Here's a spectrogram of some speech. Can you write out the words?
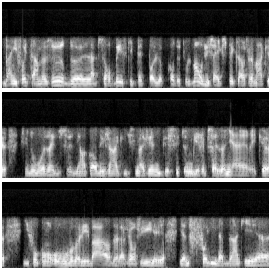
ben il faut être en mesure de l'absorber, ce qui n'est peut-être pas le cas de tout le monde. Lui, ça explique largement que chez nos voisins du Sud, il y a encore des gens qui s'imaginent que c'est une grippe saisonnière et qu'il faut qu'on rouvre les bars de la Georgie. il y a une folie là-dedans qui est, euh,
